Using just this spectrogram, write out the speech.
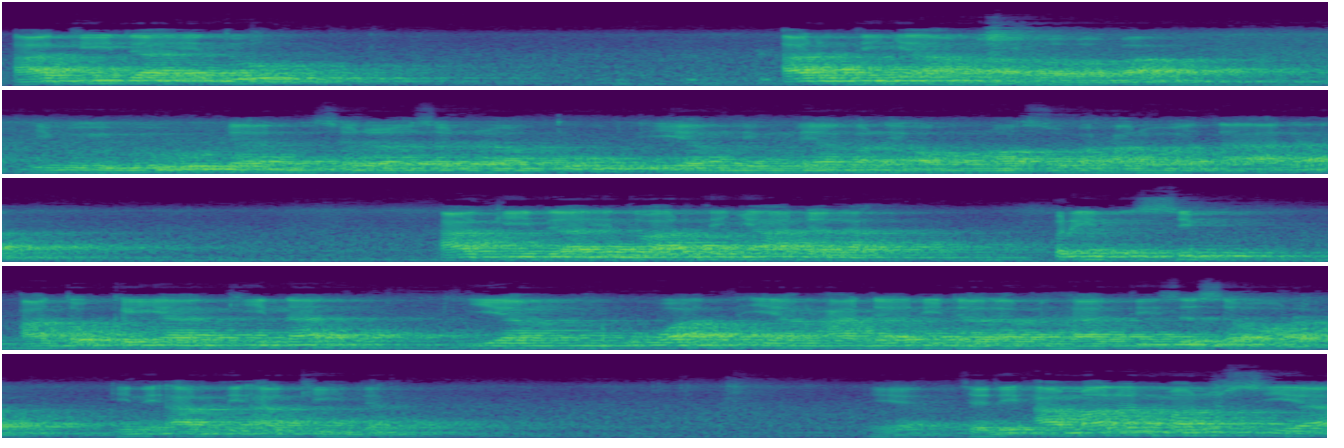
Akidah itu artinya apa, bapak-bapak, ibu-ibu dan saudara-saudaraku yang dimuliakan oleh Allah Subhanahu Wa Taala? Akidah itu artinya adalah prinsip atau keyakinan yang kuat yang ada di dalam hati seseorang. Ini arti akidah. Ya, jadi amalan manusia,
